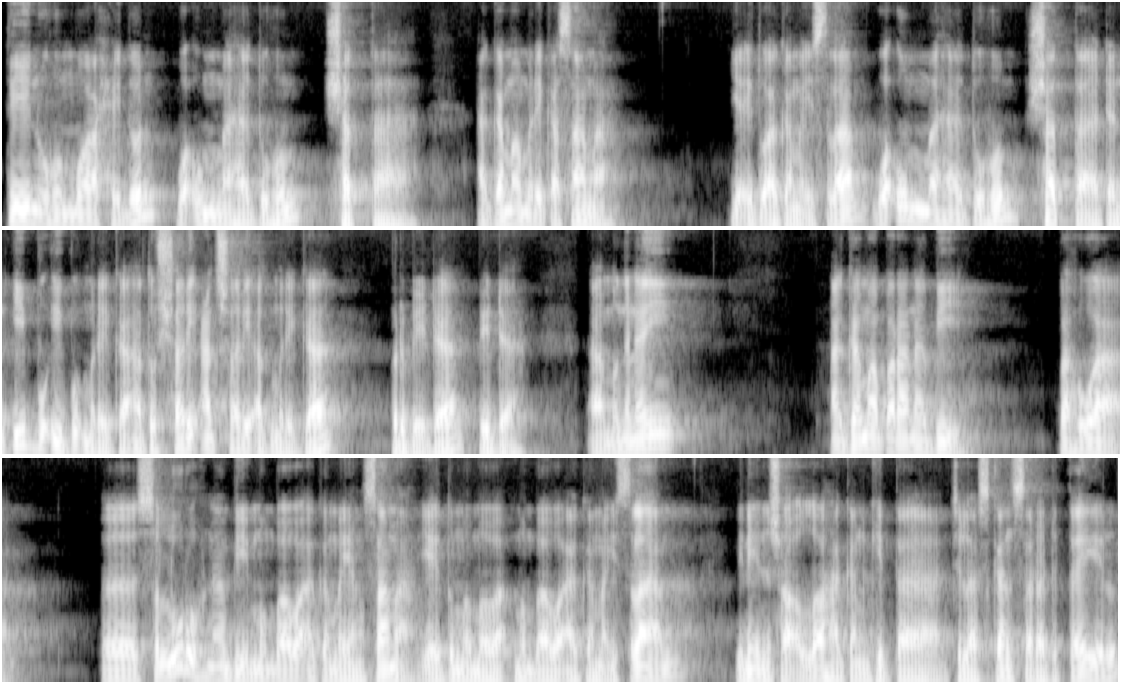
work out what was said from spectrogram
Dinuhum wahidun wa ummahatuhum syatta. Agama mereka sama, yaitu agama Islam, wa ummahatuhum syatta dan ibu-ibu mereka atau syariat-syariat mereka berbeda-beda. Nah, mengenai agama para nabi bahwa Eh, seluruh nabi membawa agama yang sama yaitu membawa membawa agama Islam. Ini insya Allah akan kita jelaskan secara detail.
